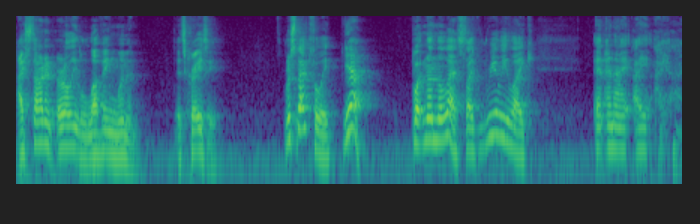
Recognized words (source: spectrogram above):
I started early loving women. It's crazy. Respectfully, Yeah. but nonetheless, like really like and, and I, I, I I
